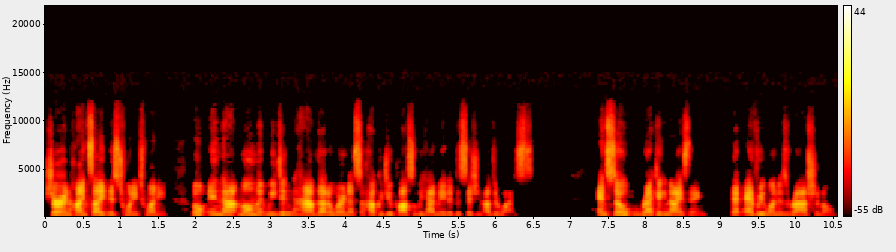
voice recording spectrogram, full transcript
Sure, in hindsight is 2020, but in that moment we didn't have that awareness. So how could you possibly have made a decision otherwise? And so recognizing that everyone is rational,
